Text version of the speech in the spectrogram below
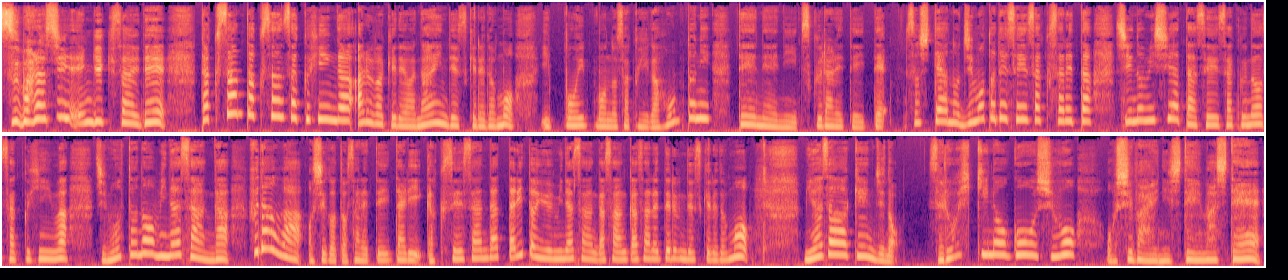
素晴らしい演劇祭で、たくさんたくさん作品があるわけではないんですけれども、一本一本の作品が本当に丁寧に作られていて、そしてあの、地元で制作されたシーノミシアター制作の作品は、地元の皆さんが普段はお仕事されていたり、学生さんだったりという皆さんが参加されてるんですけれども、宮沢賢治のセロ弾きの豪手をお芝居にしていまして、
